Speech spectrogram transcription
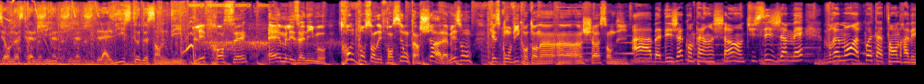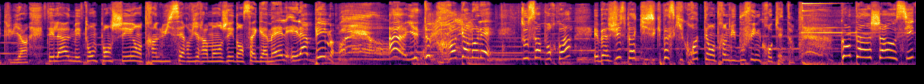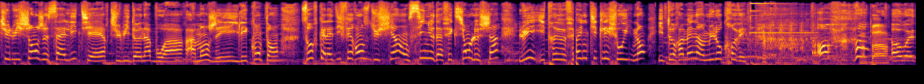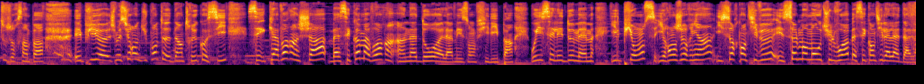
Sur Nostalgie, la liste de Sandy. Les Français aiment les animaux. 30% des Français ont un chat à la maison. Qu'est-ce qu'on vit quand on a un, un- un chat, Sandy? Ah bah déjà quand t'as un chat, hein, tu sais jamais vraiment à quoi t'attendre avec lui. Hein. T'es là, admettons, penché, en train de lui servir à manger dans sa gamelle, et là, bim Ah, il te croque un mollet Tout ça pourquoi? Eh ben juste parce qu'il parce qu'il croit que t'es en train de lui bouffer une croquette. Un chat aussi, tu lui changes sa litière, tu lui donnes à boire, à manger, il est content. Sauf qu'à la différence du chien, en signe d'affection, le chat, lui, il te fait pas une petite léchouille, non, il te ramène un mulot crevé. Oh, Sympa. ah ouais, toujours sympa. Et puis, euh, je me suis rendu compte d'un truc aussi, c'est qu'avoir un chat, bah, c'est comme avoir un, un ado à la maison, Philippe. hein. Oui, c'est les deux mêmes. Il pionce, il range rien, il sort quand il veut, et seul moment où tu le vois, bah, c'est quand il a la dalle.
